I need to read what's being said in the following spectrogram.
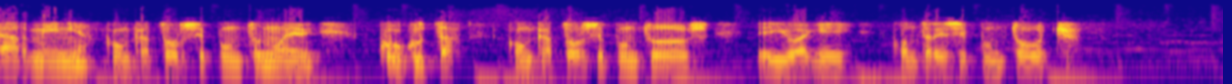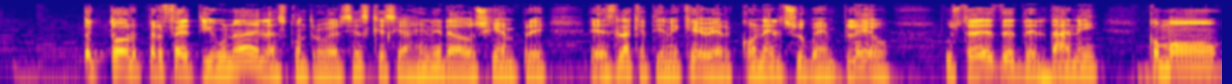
a Armenia con 14.9, Cúcuta con 14.2 e Ibagué con 13.8. Doctor Perfetti, una de las controversias que se ha generado siempre es la que tiene que ver con el subempleo. Ustedes desde el DANE ¿Cómo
